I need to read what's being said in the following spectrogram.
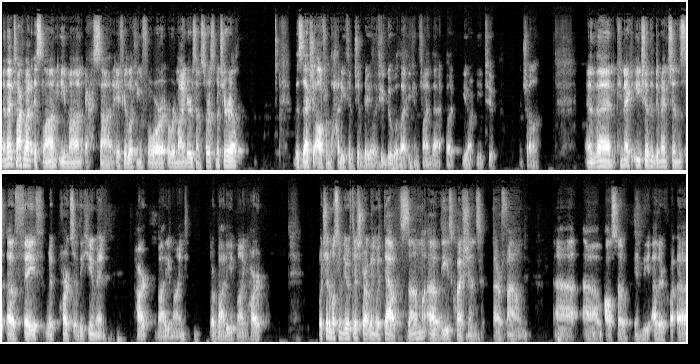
And then talk about Islam, Iman, Ihsan. If you're looking for reminders on source material, this is actually all from the Hadith of Jibreel. If you Google that, you can find that, but you don't need to, inshallah. And then connect each of the dimensions of faith with parts of the human heart, body, mind, or body, mind, heart. What should a Muslim do if they're struggling with doubt? Some of these questions are found also in the other uh,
